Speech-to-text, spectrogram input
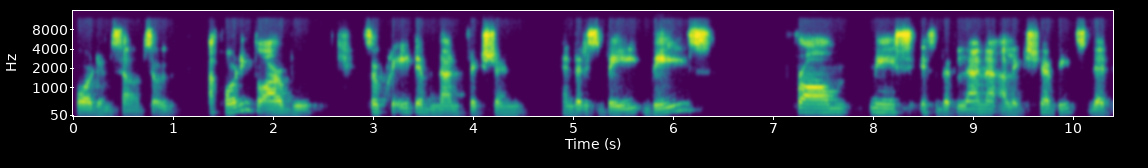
for themselves. So according to our book, so creative nonfiction, and that is ba based from Miss Svetlana Alexievich that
